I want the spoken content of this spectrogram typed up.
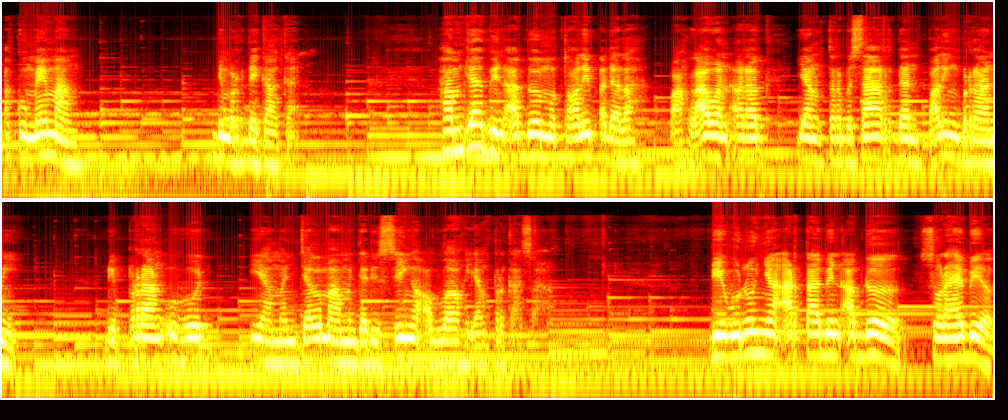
aku memang dimerdekakan. Hamzah bin Abdul Muthalib adalah pahlawan Arab yang terbesar dan paling berani. Di perang Uhud, ia menjelma menjadi singa Allah yang perkasa. Dibunuhnya Arta bin Abdul Surahabil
